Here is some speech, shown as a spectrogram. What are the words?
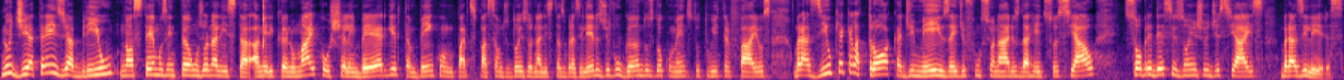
No dia 3 de abril, nós temos então o jornalista americano Michael Schellenberger, também com participação de dois jornalistas brasileiros, divulgando os documentos do Twitter Files Brasil, que é aquela troca de e-mails aí de funcionários da rede social sobre decisões judiciais brasileiras.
